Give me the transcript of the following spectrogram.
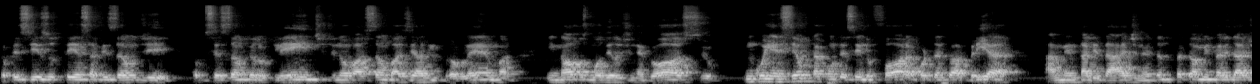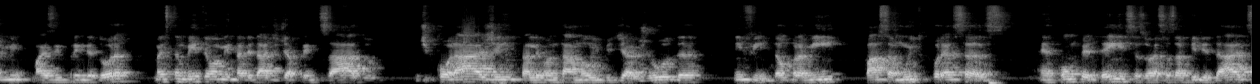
eu preciso ter essa visão de obsessão pelo cliente, de inovação baseada em problema, em novos modelos de negócio, em conhecer o que está acontecendo fora, portanto, abrir a, a mentalidade, né? tanto para ter uma mentalidade mais empreendedora, mas também ter uma mentalidade de aprendizado, de coragem para levantar a mão e pedir ajuda, enfim. Então, para mim, passa muito por essas é, competências ou essas habilidades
